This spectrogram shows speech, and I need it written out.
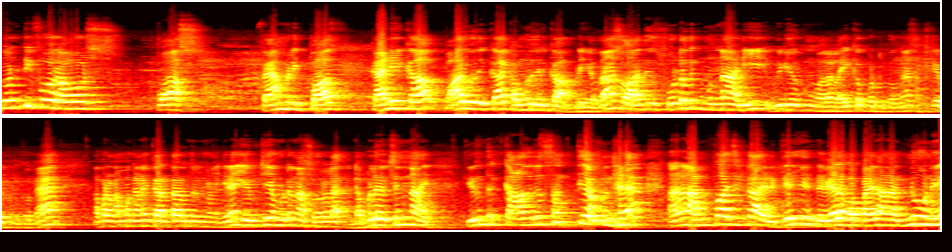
Twenty four hours boss family boss கனிக்கா பார்வதிக்கா கமுருதிக்கா அப்படிங்கிறது தான் ஸோ அது சொல்கிறதுக்கு முன்னாடி வீடியோக்கு முதல்ல லைக்கை போட்டுக்கோங்க சப்ஸ்கிரைப் பண்ணிக்கோங்க. அப்புறம் நம்ம கணக்கு கரெக்டாக இருந்திருக்குன்னு நினைக்கிறேன். எஃப்ஜியை மட்டும் நான் சொல்லலை. டபுள் எக்ஷன் நான் இருந்திருக்காது சத்தியம் பண்ணேன் அதனால் அன்பார்ச்சுனேட்டாக எனக்கு தெரியும் இந்த வேலை பார்ப்பாங்க ஆனால் இன்னொன்று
